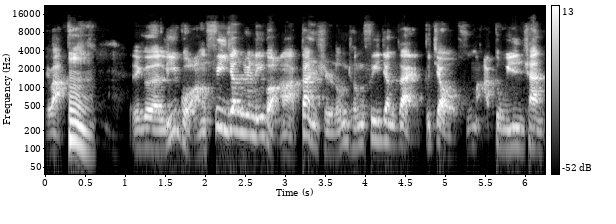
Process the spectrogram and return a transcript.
对吧？嗯。这个李广，飞将军李广啊，但使龙城飞将在，不教胡马度阴山。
